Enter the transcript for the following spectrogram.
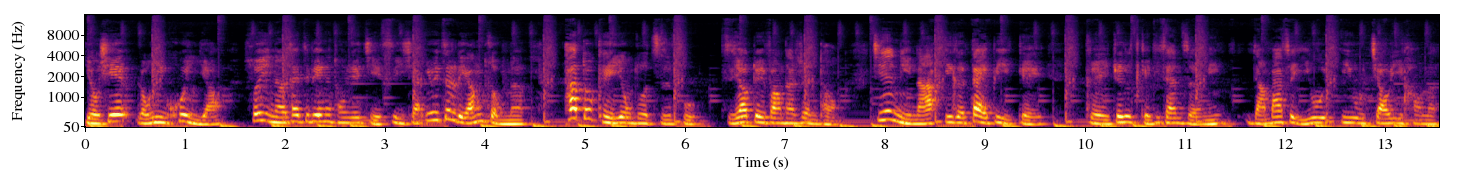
有些容易混淆。所以呢，在这边跟同学解释一下，因为这两种呢，它都可以用作支付，只要对方他认同。今天你拿一个代币给。给就是给第三者，你哪怕是以物义务交易好了，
